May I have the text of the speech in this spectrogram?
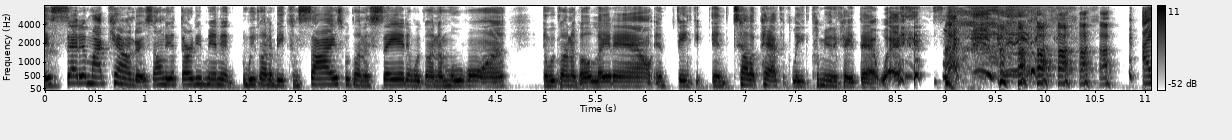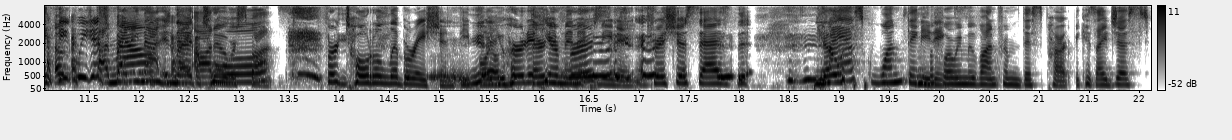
it's set in my calendar. It's only a 30 minute. We're going to be concise. We're going to say it and we're going to move on and we're going to go lay down and think and telepathically communicate that way. It's like- I think we just I'm found that in the my auto tool response. for total liberation, people. Yeah. You heard it here 30-minute first. meeting. Tricia says that Can no I ask one thing before we move on from this part? Because I just,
